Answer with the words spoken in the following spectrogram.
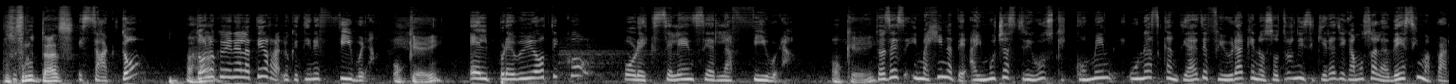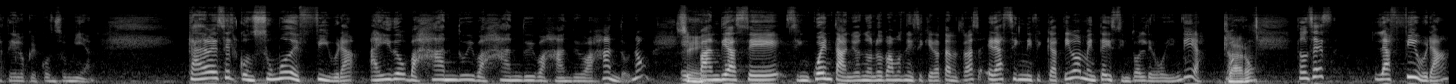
Pues frutas. Exacto. Ajá. Todo lo que viene de la tierra, lo que tiene fibra. Ok. El prebiótico por excelencia es la fibra. Ok. Entonces, imagínate, hay muchas tribus que comen unas cantidades de fibra que nosotros ni siquiera llegamos a la décima parte de lo que consumían. Cada vez el consumo de fibra ha ido bajando y bajando y bajando y bajando, ¿no? Sí. El pan de hace 50 años, no nos vamos ni siquiera tan atrás, era significativamente distinto al de hoy en día. ¿no? Claro. Entonces, la fibra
